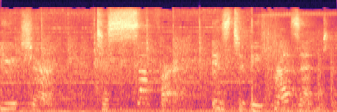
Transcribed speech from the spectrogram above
Future. To suffer is to be present.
